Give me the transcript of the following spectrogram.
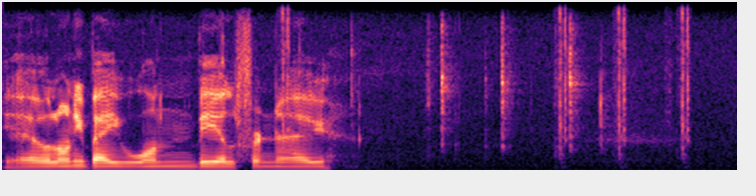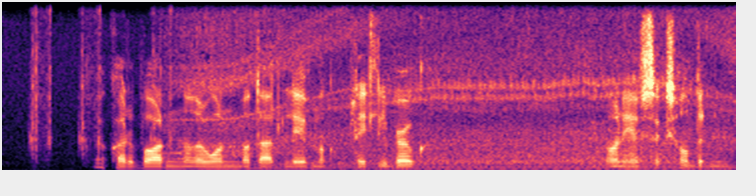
Yeah, we'll only buy one bale for now. I could have bought another one, but that'd leave me completely broke. I only have £662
